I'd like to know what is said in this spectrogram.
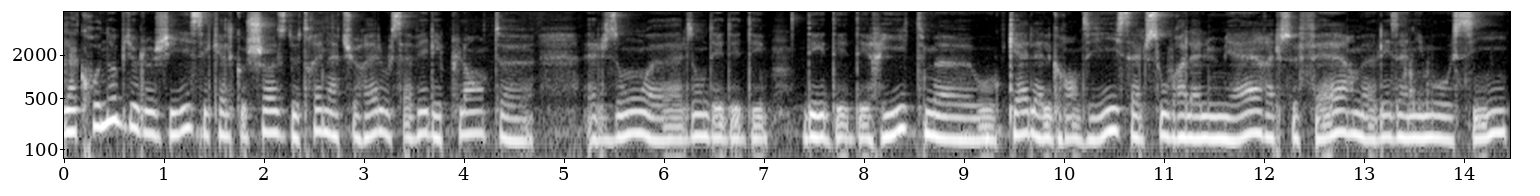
la chronobiologie, c'est quelque chose de très naturel. Vous savez, les plantes, euh, elles ont, euh, elles ont des, des, des, des rythmes auxquels elles grandissent, elles s'ouvrent à la lumière, elles se ferment, les animaux aussi.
